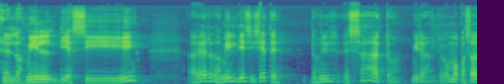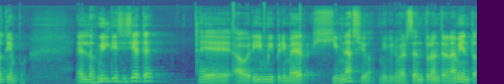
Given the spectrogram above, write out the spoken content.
en el 2010... A ver, 2017. exacto. Mira, cómo ha pasado el tiempo. El 2017 eh, abrí mi primer gimnasio, mi primer centro de entrenamiento.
